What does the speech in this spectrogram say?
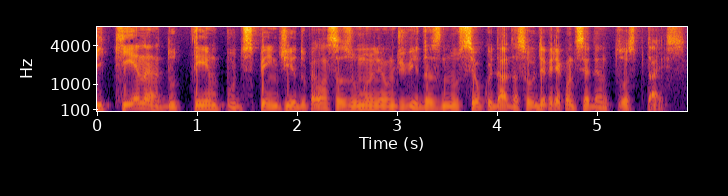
pequena do tempo despendido pelas um milhão de vidas no seu cuidado da saúde deveria acontecer dentro dos hospitais.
